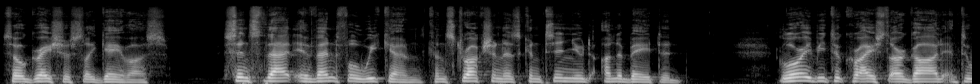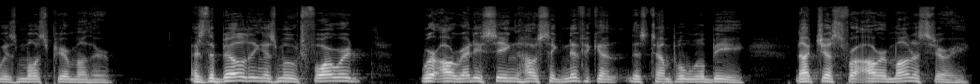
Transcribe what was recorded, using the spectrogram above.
so graciously gave us. Since that eventful weekend, construction has continued unabated. Glory be to Christ our God and to his most pure mother. As the building has moved forward, we're already seeing how significant this temple will be, not just for our monastery,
